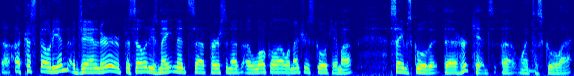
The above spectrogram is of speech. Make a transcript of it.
a custodian, a janitor, or facilities maintenance uh, person at a local elementary school came up. same school that uh, her kids uh, went to school at.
